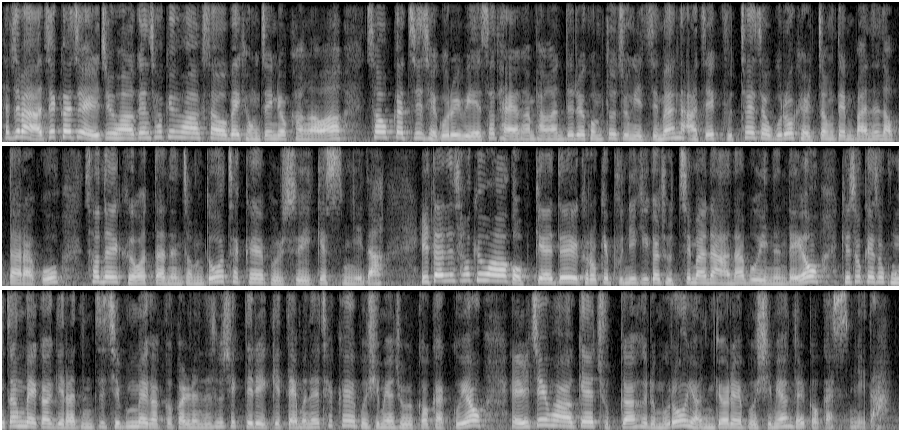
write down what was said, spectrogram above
하지만 아직까지 LG화학은 석유화학 사업의 경쟁력 강화와 사업 가치 제고를 위해서 다양한 방안들을 검토 중이지만 아직 구체적으로 결정된 바는 없다라고 선을 그었다는 점도 체크해 볼 수 있겠습니다. 일단은 석유화학 업계들 그렇게 분위기가 좋지만은 않아 보이는데요. 계속해서 공장 매각이라든지 지분 매각과 관련된 소식들이 있기 때문에 체크해 보시면 좋을 것 같고요. LG화학의 주가 흐름으로 연결해 보시면 될 것 같습니다.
